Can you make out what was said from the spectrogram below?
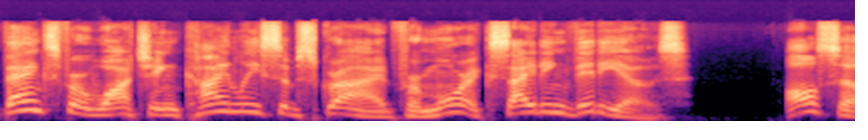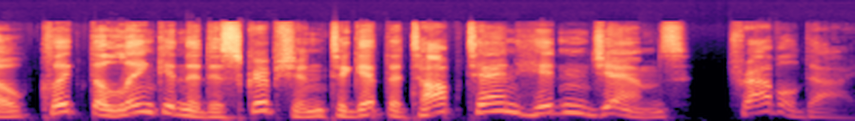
Thanks for watching. Kindly subscribe for more exciting videos. Also, click the link in the description to get the top 10 hidden gems travel guide.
